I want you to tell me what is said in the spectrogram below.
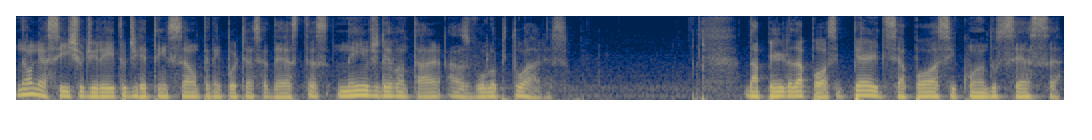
não lhe assiste o direito de retenção pela importância destas, nem o de levantar as voluptuárias. Da perda da posse, perde-se a posse quando cessa,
